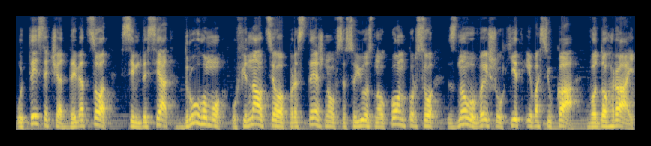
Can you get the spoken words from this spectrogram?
у 1972-му у фінал цього престижного всесоюзного конкурсу знову вийшов хід Івасюка Водограй.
